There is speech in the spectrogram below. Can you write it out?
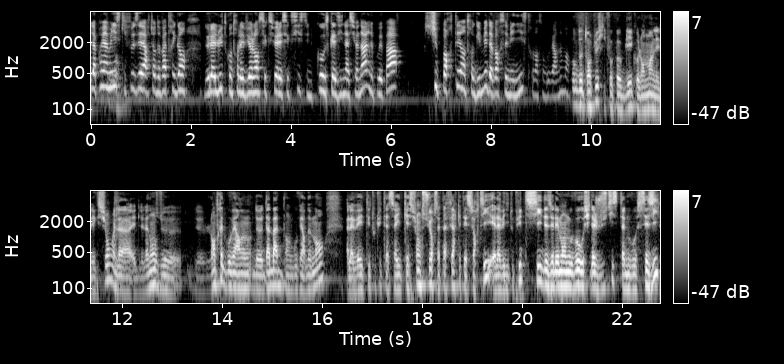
La première ministre qui faisait, Arthur de Vatrigan, de la lutte contre les violences sexuelles et sexistes une cause quasi nationale, ne pouvait pas supporter, entre guillemets, d'avoir ce ministre dans son gouvernement. D'autant plus qu'il ne faut pas oublier qu'au lendemain de l'élection et de l'annonce de, l'entrée de d'Abad dans le gouvernement, elle avait été tout de suite assaillie de questions sur cette affaire qui était sortie. Elle avait dit tout de suite si des éléments nouveaux ou si la justice est à nouveau saisie,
